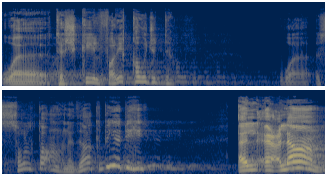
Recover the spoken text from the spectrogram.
وتشكيل فريق قوي جدا. والسلطه انذاك بيده. الإعلام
